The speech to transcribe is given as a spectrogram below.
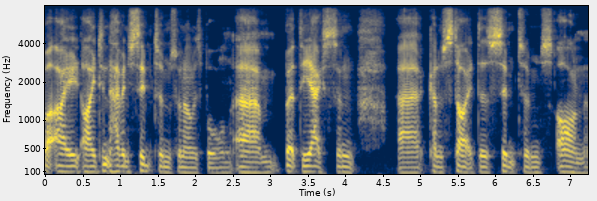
but I, I didn't have any symptoms when I was born. Um, but the accident uh, kind of started the symptoms on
